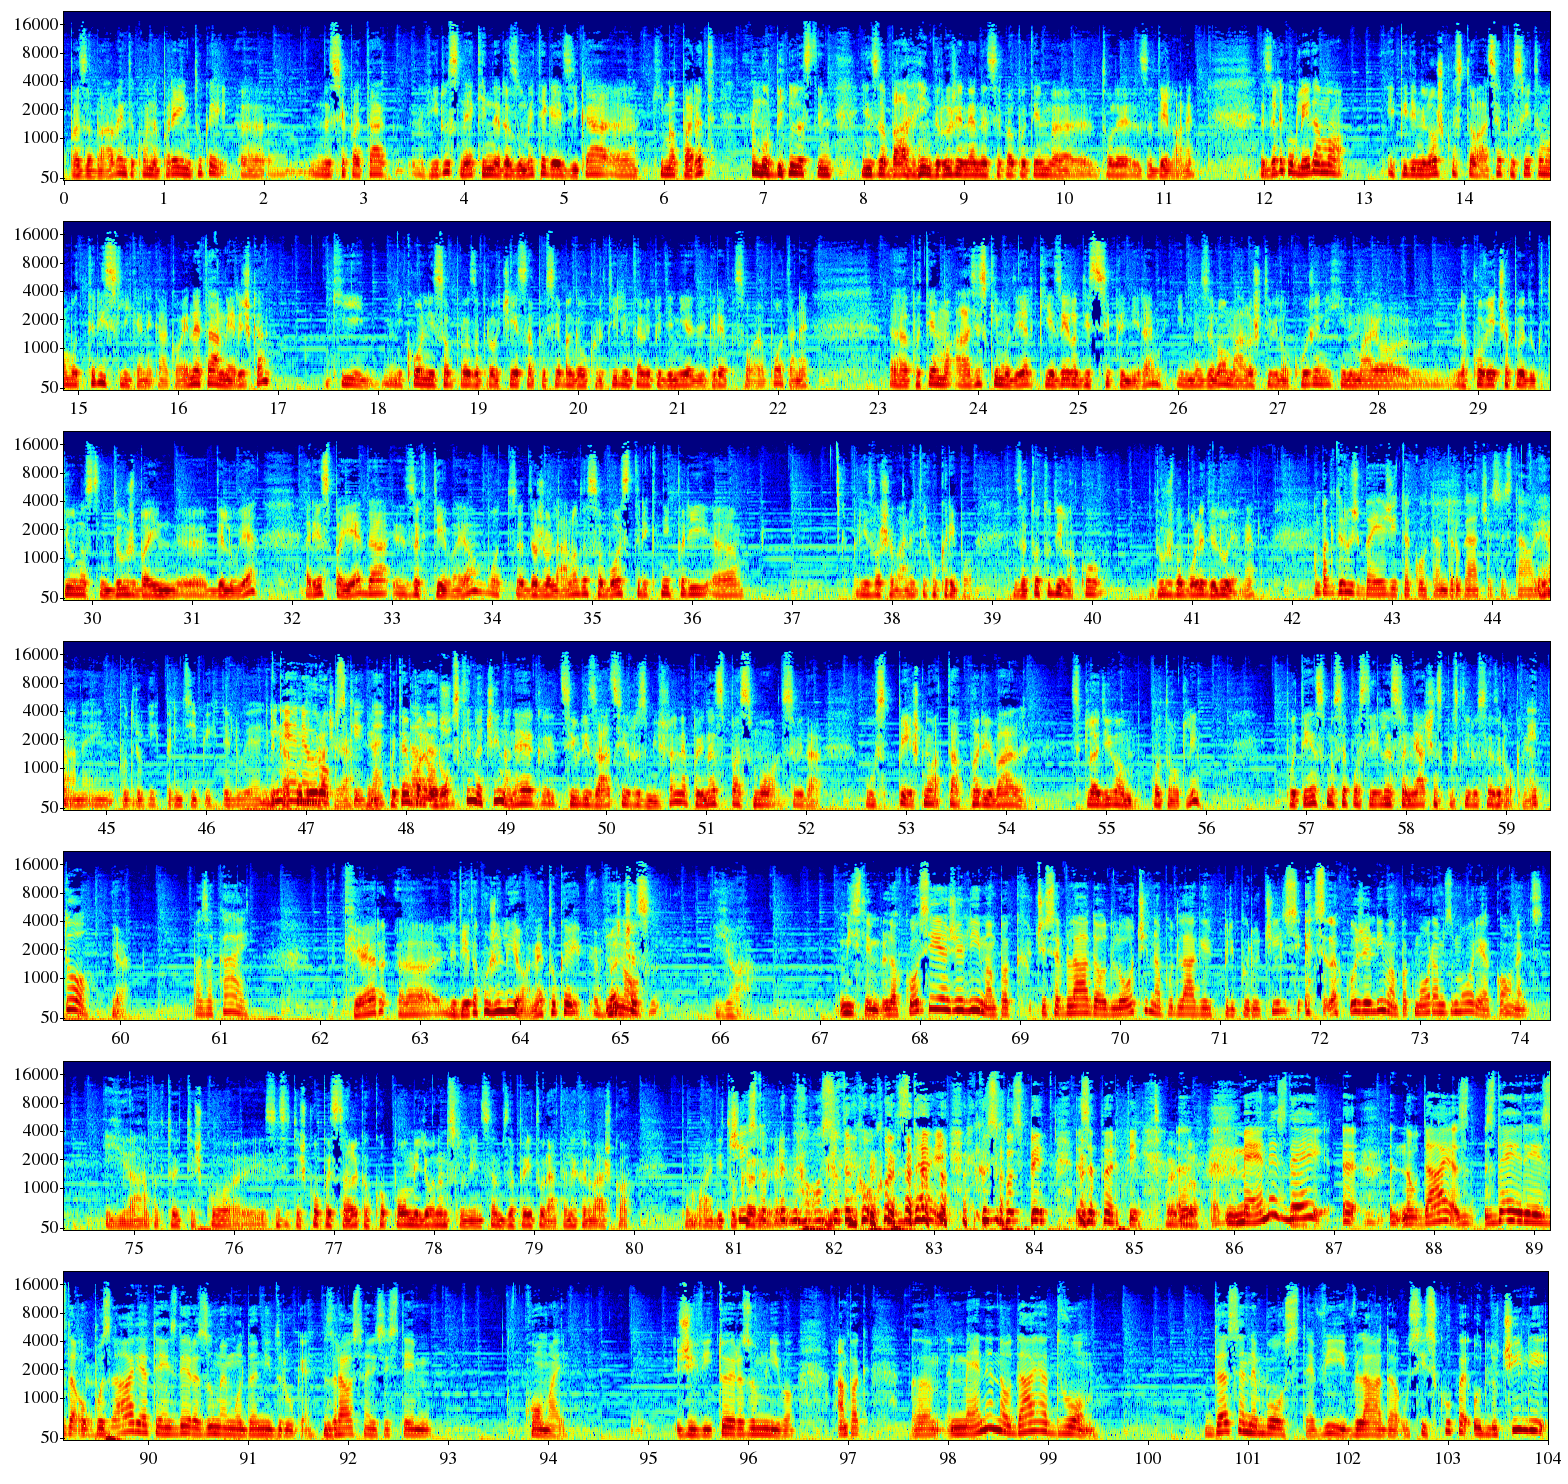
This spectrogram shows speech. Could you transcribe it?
pa zabave in tako naprej. In tukaj nas je pa ta virus, ne, ki ne razume tega jezika, ki ima parat, mobilnost in, in zabave in druženje, ne se pa potem uh, tole zadelo. Ne. Zdaj, ko gledamo epidemiološko situacijo po svetu, imamo tri slike nekako. Ena je ta ameriška, ki nikoli niso pravzaprav česa posebnega ukrotili in tam epidemija gre po svojo pot. Ne. Eh, potem imamo azijski model, ki je zelo discipliniran in ima zelo malo število okuženih in imajo lahko večjo produktivnost in družba in deluje. Res pa je, da zahtevajo od državljanov, da so bolj striktni pri uh, pri izvrševanju teh ukrepov. Zato tudi lahko družba bolje deluje. Ne? Ampak družba je že tako tam drugače sestavljena ja. ne, in po drugih principih deluje. In en evropski. Ja. Ja. Potem pa naš. evropski način ne, civilizacije razmišljanja, pri nas pa smo seveda uspešno ta prvi val s kladivom potokli, potem smo se postavili na slanjač in spustili vse z rok. Je to? Ja. Pa zakaj? Ker uh, ljudje tako želijo. Ne, tukaj več no. čas. Ja. Mislim, lahko si je želim, ampak če se vlada odloči na podlagi priporočil, si jaz lahko želim, ampak moram z morja, konec. Ja, ampak to je težko. Jaz sem si težko predstavljal, kako pol milijonom slovencem zapreti vrata na Hrvaško. Po mojem, bi to Čisto kar... preprosto, tako kot zdaj, ko smo spet zaprti. Eh, mene zdaj eh, navdaja, zdaj je res, da opozarjate in zdaj razumemo, da ni druge. Zdravstveni sistem komaj živi, to je razumljivo. Ampak um, mene navdaja dvom, da se ne boste vi, vlada, vsi skupaj odločili,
